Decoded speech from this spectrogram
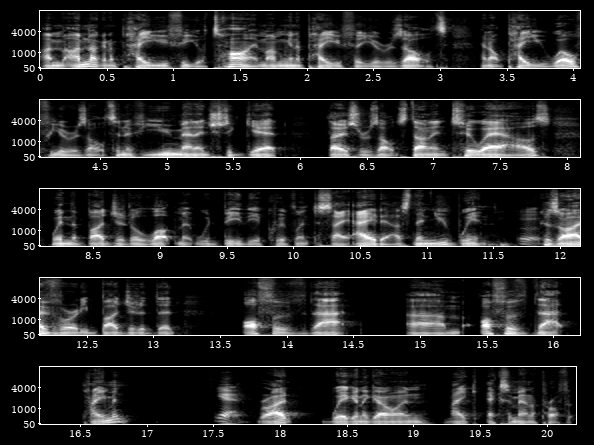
I'm, I'm not going to pay you for your time. I'm going to pay you for your results, and I'll pay you well for your results. And if you manage to get those results done in two hours when the budget allotment would be the equivalent to say eight hours, then you win Mm. because I've already budgeted that off of that um, off of that payment. Yeah. Right, we're going to go and make X amount of profit.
